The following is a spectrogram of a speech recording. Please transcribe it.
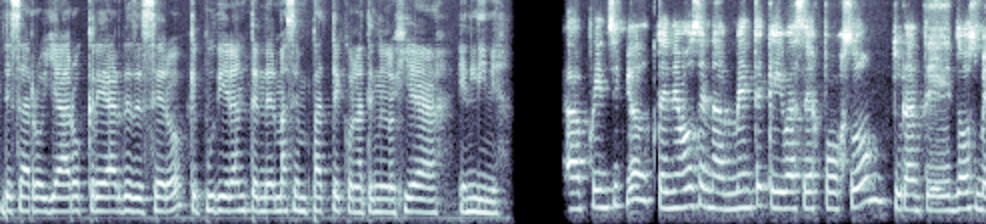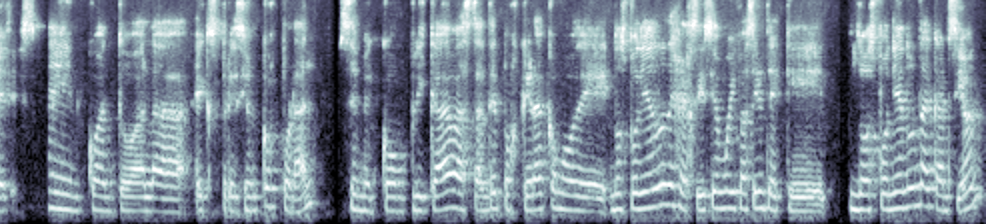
desarrollar o crear desde cero que pudieran tener más empate con la tecnología en línea? Al principio teníamos en la mente que iba a ser por Zoom durante dos meses. En cuanto a la expresión corporal, se me complicaba bastante porque era como de, nos ponían un ejercicio muy fácil de que nos ponían una canción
